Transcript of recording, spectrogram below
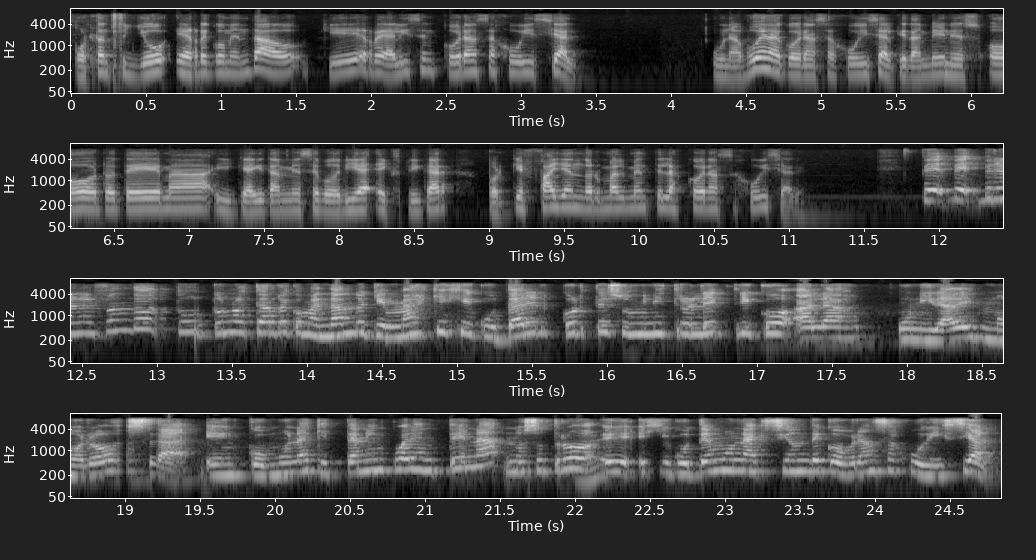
Por tanto, yo he recomendado que realicen cobranza judicial. Una buena cobranza judicial, que también es otro tema y que ahí también se podría explicar por qué fallan normalmente las cobranzas judiciales. Pero, en el fondo tú, tú nos estás recomendando que más que ejecutar el corte de suministro eléctrico a las unidades morosas en comunas que están en cuarentena, nosotros eh, ejecutemos una acción de cobranza judicial.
